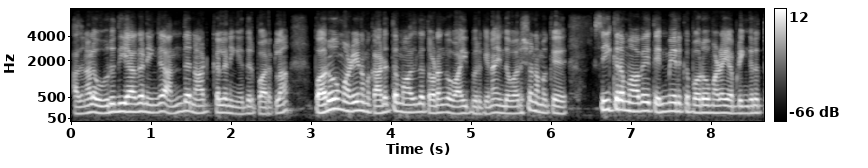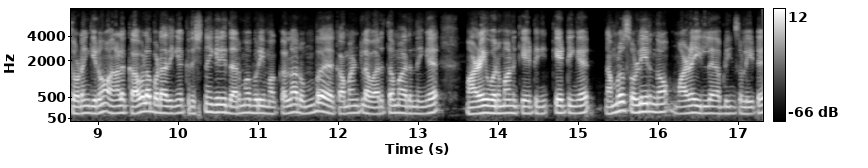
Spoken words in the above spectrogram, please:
அதனால உறுதியாக நீங்க அந்த நாட்கள்ல நீங்க எதிர்பார்க்கலாம். பருவமழை நமக்கு அடுத்த மாதத்துல தொடங்க வாய்ப்பு இருக்கு. ஏன்னா இந்த வருஷம் நமக்கு சீக்கிரமாவே தென்மேற்கு பருவமழை அப்படிங்கிறது தொடங்கிடும் அதனால கவலைப்படாதீங்க. கிருஷ்ணகிரி, தர்மபுரி மக்கள்லாம் ரொம்ப கமெண்ட்ல வருத்தமா இருந்தீங்க. மழை வருமான்னு கேட்டீங்க கேட்டீங்க. நம்மளும் சொல்லியிருந்தோம் மழை இல்லை அப்படின்னு சொல்லிட்டு.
